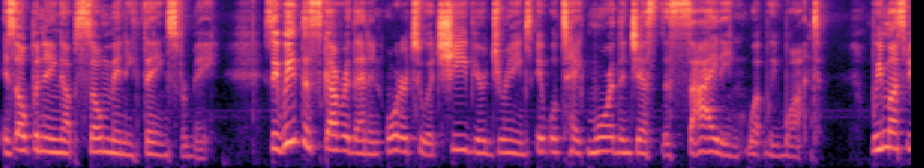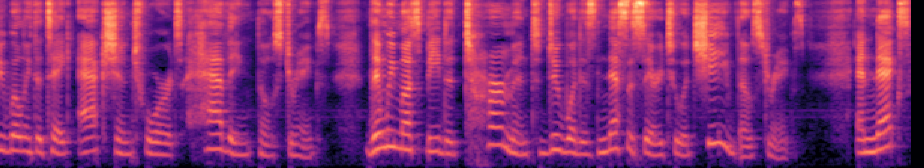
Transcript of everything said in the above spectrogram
It's opening up so many things for me. See, we've discovered that in order to achieve your dreams, it will take more than just deciding what we want. We must be willing to take action towards having those dreams. Then we must be determined to do what is necessary to achieve those dreams. And next,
